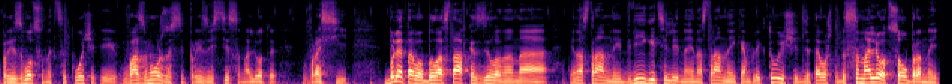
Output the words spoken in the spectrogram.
производственных цепочек и возможности произвести самолеты в России. Более того, была ставка сделана на иностранные двигатели, на иностранные комплектующие для того, чтобы самолет собранный,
